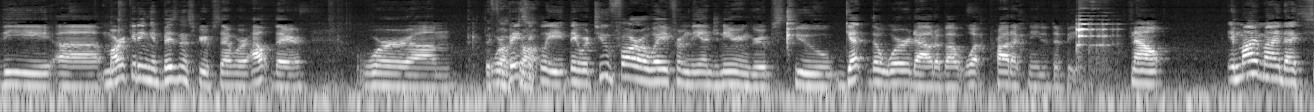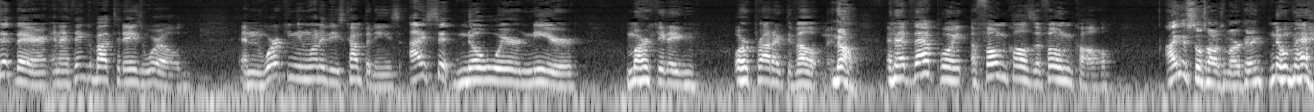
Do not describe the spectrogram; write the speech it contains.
the uh, marketing and business groups that were out there were um, They were fucked up. basically they were too far away from the engineering groups to get the word out about what product needed to be. Now, in my mind, I sit there and I think about today's world, and working in one of these companies, I sit nowhere near marketing or product development. No. And at that point, a phone call is a phone call, I can still talk to marketing. no matter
